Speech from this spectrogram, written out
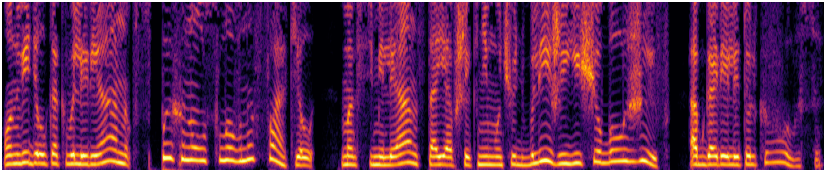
Он видел, как Валериан вспыхнул словно факел. Максимилиан, стоявший к нему чуть ближе, еще был жив, обгорели только волосы.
